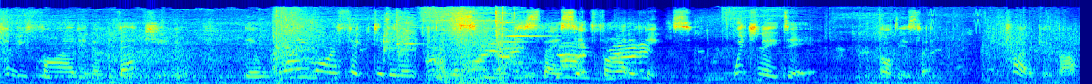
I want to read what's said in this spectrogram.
Can be fired in a vacuum, they're way more effective in an atmosphere because they set fire to things, which needs air, obviously. Try to keep up.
